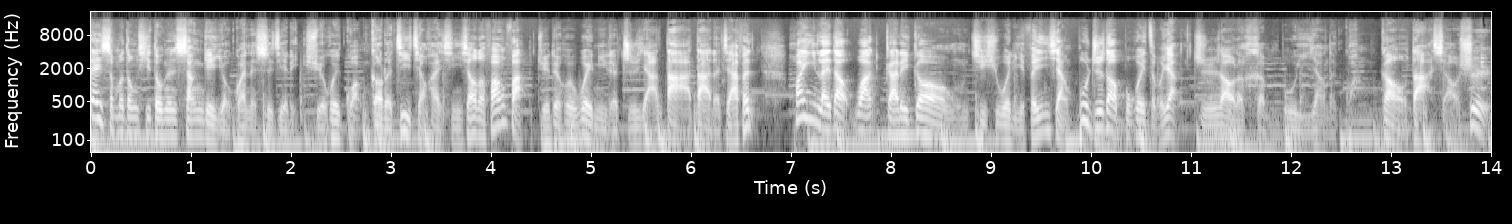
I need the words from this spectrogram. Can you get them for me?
在什么东西都跟商业有关的世界里，学会广告的技巧和行销的方法，绝对会为你的职涯大大的加分。欢迎来到哇咖喱贡，继续为你分享不知道不会怎么样，知道了很不一样的广告大小事。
